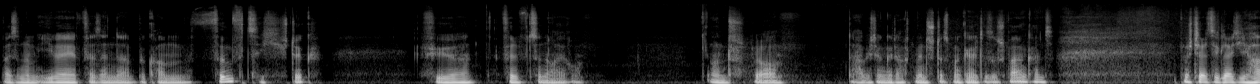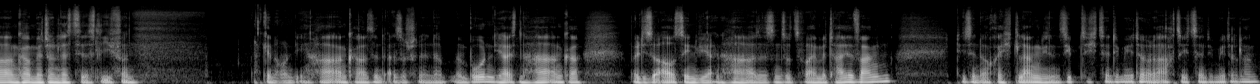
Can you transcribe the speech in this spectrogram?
bei so einem Ebay-Versender bekommen 50 Stück für 15 Euro. Und ja, da habe ich dann gedacht, Mensch, dass man Geld so sparen kannst. Bestellt sie gleich die Haaranker mit und lässt sie es liefern. Genau, und die Haaranker sind also schon der, im Boden. Die heißen Haaranker, weil die so aussehen wie ein Haar. Also es sind so zwei Metallwangen. Die sind auch recht lang, die sind 70 cm oder 80 cm lang.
